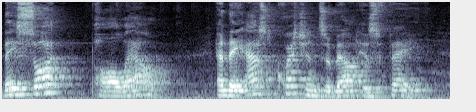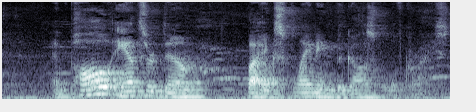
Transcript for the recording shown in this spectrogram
They sought Paul out and they asked questions about his faith. And Paul answered them by explaining the gospel of Christ.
